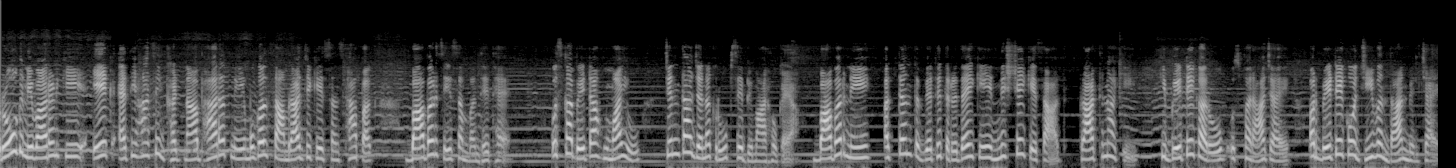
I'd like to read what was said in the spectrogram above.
रोग निवारण की एक ऐतिहासिक घटना भारत में मुगल साम्राज्य के संस्थापक बाबर से संबंधित है। उसका बेटा हुमायूं चिंताजनक रूप से बीमार हो गया। बाबर ने अत्यंत व्यथित हृदय के निश्चय के साथ प्रार्थना की कि बेटे का रोग उस पर आ जाए और बेटे को जीवन दान मिल जाए।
